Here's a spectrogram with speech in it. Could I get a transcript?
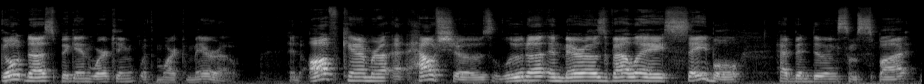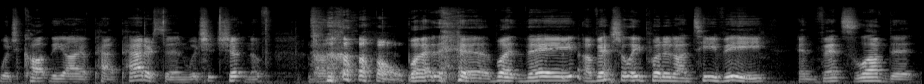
Goldust began working with Marc Mero. And off camera at house shows, Luna and Mero's valet, Sable, had been doing some spot, which caught the eye of Pat Patterson, which it shouldn't have. Uh, oh, But, but they eventually put it on TV, and Vince loved it.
